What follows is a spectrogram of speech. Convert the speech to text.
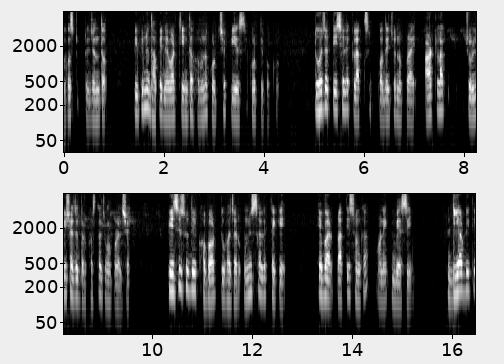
আগস্ট পর্যন্ত বিভিন্ন ধাপে নেওয়ার চিন্তা ভাবনা করছে পিএসসি কর্তৃপক্ষ। দু হাজার তেইশ সালে ক্লার্কশিপ পদের জন্য প্রায় আট লাখ চল্লিশ হাজার দরখাস্ত জমা পড়েছে। পিএসসি সূত্রের খবর দু হাজার উনিশ সালের থেকে এবার প্রার্থীর সংখ্যা অনেক বেশি। ডিআরডিতে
